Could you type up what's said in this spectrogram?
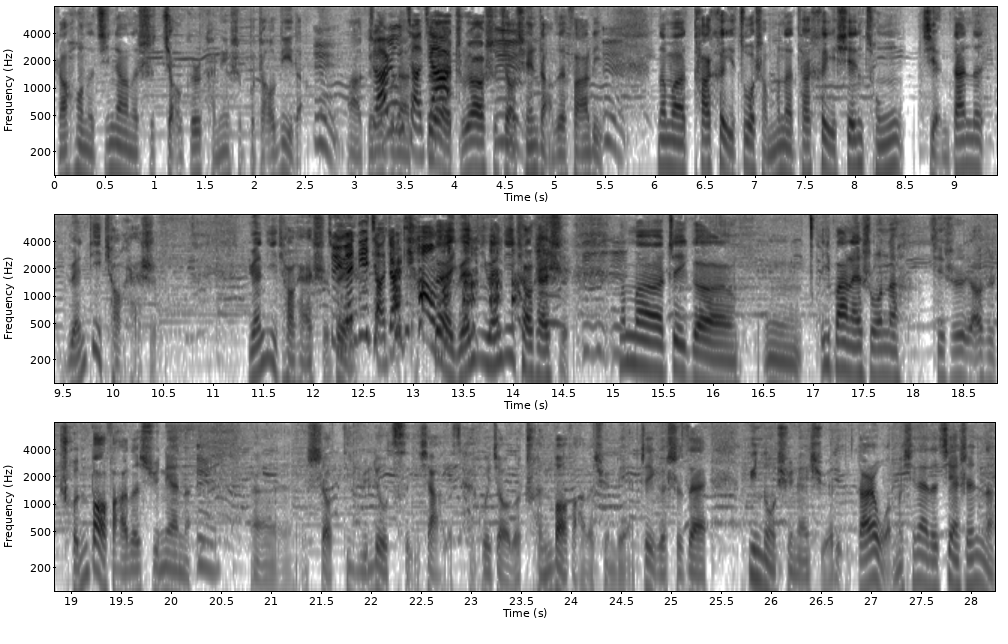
然后呢，尽量的是脚跟儿肯定是不着地的嗯啊，主要是脚尖儿对，主要是脚前掌在发力。嗯那么它可以做什么呢？它可以先从简单的原地跳开始，原地跳开始，对就原地脚尖儿跳。对，原地原地跳开始。嗯嗯那么这个，嗯，一般来说呢，其实要是纯爆发的训练呢，嗯呃，是要低于六次以下的才会叫做纯爆发的训练。这个是在运动训练学里。当然，我们现在的健身呢，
